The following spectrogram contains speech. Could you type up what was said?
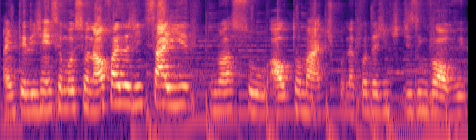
A inteligência emocional faz a gente sair do nosso automático, né? Quando a gente desenvolve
